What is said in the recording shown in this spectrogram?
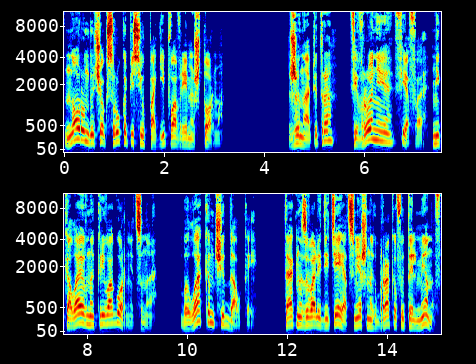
но рундучок с рукописью погиб во время шторма. Жена Петра, Феврония Фефа Николаевна Кривогорницына, была камчедалкой. Так называли детей от смешанных браков и тельменов,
